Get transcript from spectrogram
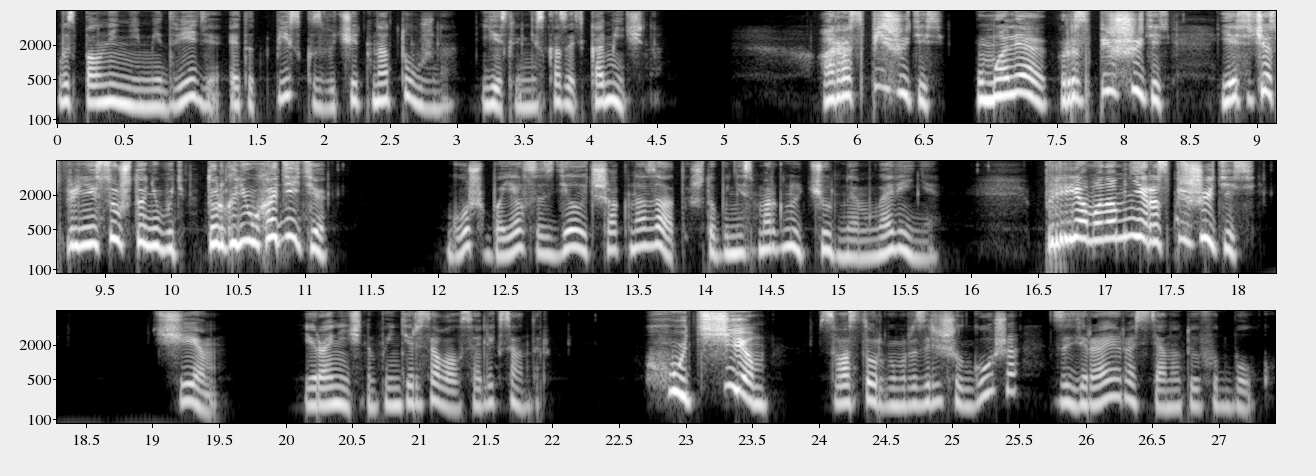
В исполнении медведя этот писк звучит натужно, если не сказать комично. А распишитесь! Умоляю, распишитесь! Я сейчас принесу что-нибудь, только не уходите!» Гоша боялся сделать шаг назад, чтобы не сморгнуть чудное мгновение. «Прямо на мне распишитесь!» «Чем?» — иронично поинтересовался Александр. «Хоть чем!» — с восторгом разрешил Гоша, задирая растянутую футболку.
